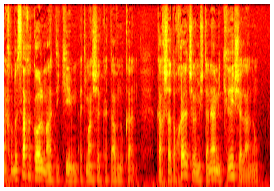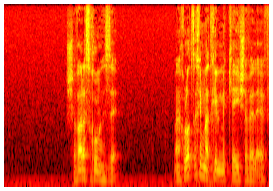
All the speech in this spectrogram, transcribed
אנחנו בסך הכל מעתיקים את מה שכתבנו כאן, כך שהתוחלת של המשתנה המקרי שלנו שווה לסכום הזה. ואנחנו לא צריכים להתחיל מ-k שווה ל-0,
